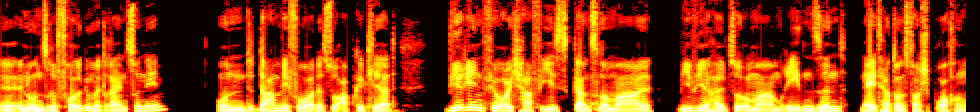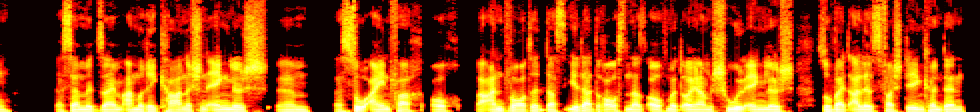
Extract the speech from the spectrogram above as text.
äh, in unsere Folge mit reinzunehmen. Und da haben wir vorher das so abgeklärt. Wir reden für euch Huffis ganz normal, wie wir halt so immer am Reden sind. Nate hat uns versprochen, dass er mit seinem amerikanischen Englisch ähm, das so einfach auch beantwortet, dass ihr da draußen das auch mit eurem Schulenglisch soweit alles verstehen könnt. Denn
